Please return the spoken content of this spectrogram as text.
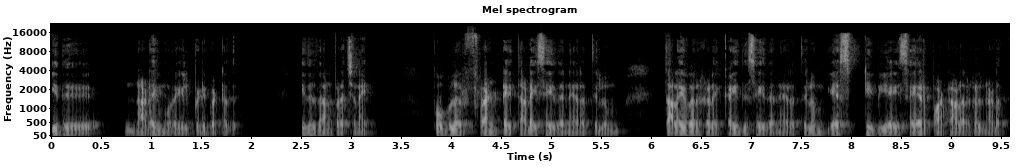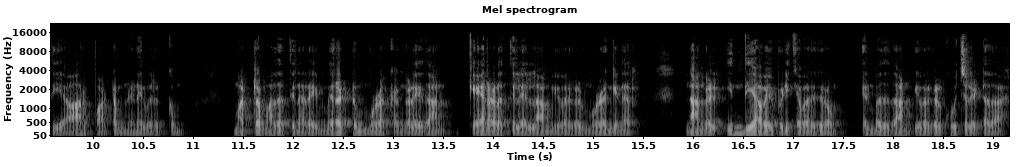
இது நடைமுறையில் பிடிபட்டது. இதுதான் பிரச்சனை. பொபுலர் ஃப்ரண்ட்டை தடை செய்த நேரத்திலும் தலைவர்களை கைது செய்த நேரத்திலும் எஸ்டிபிஐ செயற்பாட்டாளர்கள் நடத்திய ஆர்ப்பாட்டம் நினைவிருக்கும். மற்ற மதத்தினரை மிரட்டும் முழக்கங்களை தான் கேரளத்தில் எல்லாம் இவர்கள் முழங்கினர். நாங்கள் இந்தியாவை பிடிக்க வருகிறோம் என்பதுதான் இவர்கள் கூச்சலிட்டதாக.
